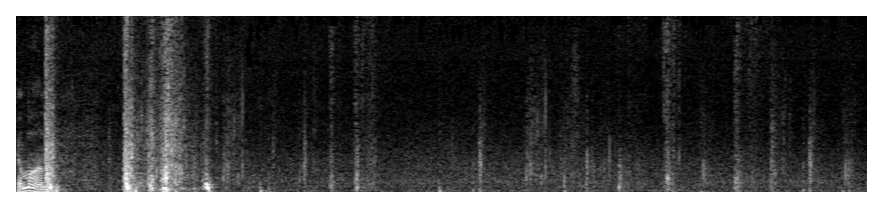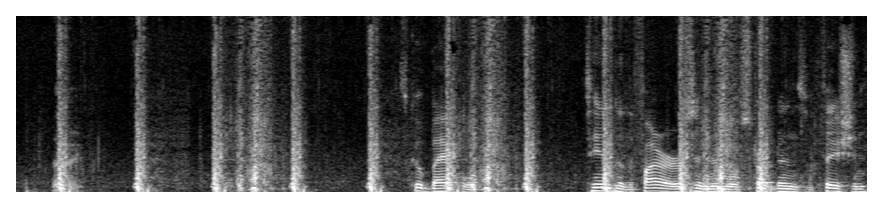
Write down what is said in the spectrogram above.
Come on. Alright. Let's go back. We'll tend to the fires and then we'll start doing some fishing.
